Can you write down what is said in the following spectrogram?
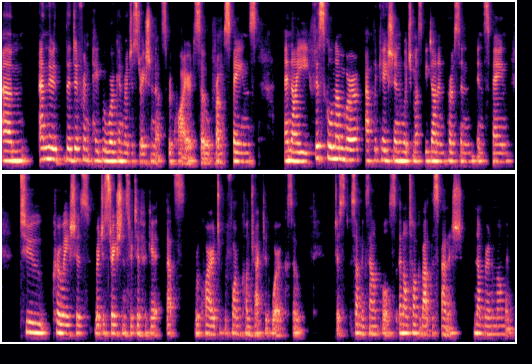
Um, and the, the different paperwork and registration that's required. So from Spain's NIE fiscal number application, which must be done in person in Spain, to Croatia's registration certificate that's required to perform contracted work. So just some examples, and I'll talk about the Spanish number in a moment.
